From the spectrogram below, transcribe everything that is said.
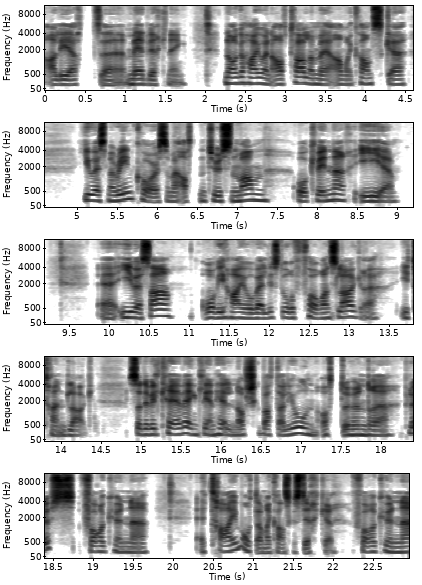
alliert eh, medvirkning. Norge har jo en avtale med amerikanske US Marine Corps, som er 18 000 mann og kvinner i, eh, i USA, og vi har jo veldig store forhåndslagre i Trøndelag. Så det vil kreve egentlig en hel norsk bataljon, 800 pluss, for å kunne Eh, ta imot amerikanske styrker. For å kunne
